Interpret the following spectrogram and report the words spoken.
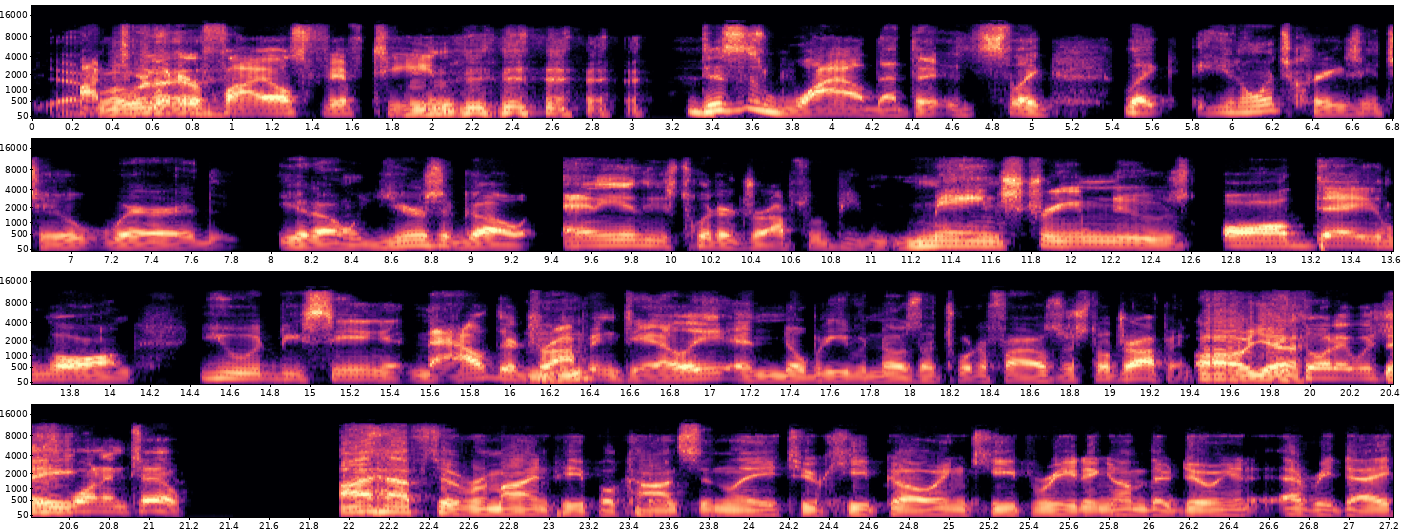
Yeah. on well, we're not- Twitter files fifteen. this is wild that the, it's like like you know what's crazy too, where you know years ago any of these Twitter drops would be mainstream news all day long. You would be seeing it. Now they're Mhm. dropping daily, and nobody even knows that Twitter files are still dropping. oh yeah. They thought it was They- just one and two. I have to remind people constantly to keep going, keep reading them. They're doing it every day.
